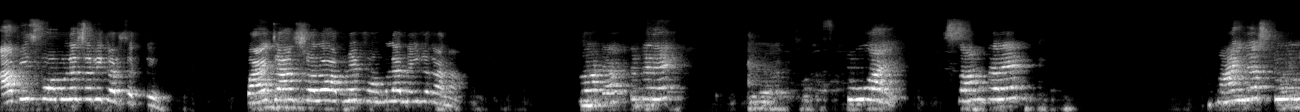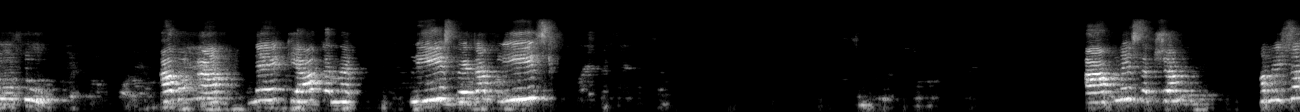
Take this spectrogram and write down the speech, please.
आप इस फॉर्मूले से भी कर सकते हो। बाय चांस चलो, आपने फॉर्मूला नहीं लगाना। प्रोडक्ट करें टू आई सम करें। Minus two root two. अब आपने क्या करना प्लीज़ बेटा, प्लीज़। आपने सक्षम हमेशा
